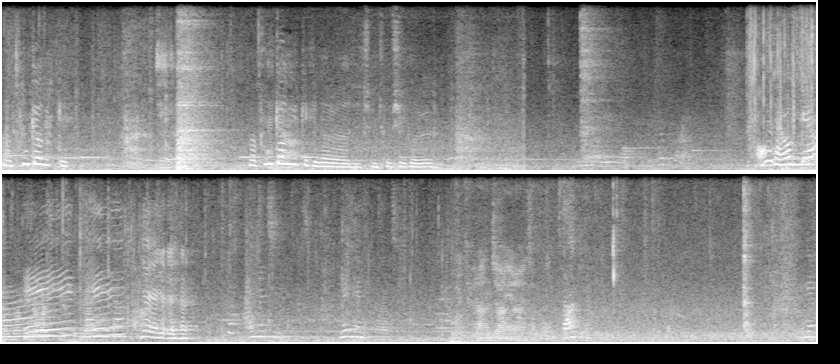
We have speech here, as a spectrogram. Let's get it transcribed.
나 품격 있게. 나 품격 있게 기다려야지 지금 조식을. 어 잘 먹을게요 네, 네. 야야야야 아니지 브랜디한테 가야지 계란장이랑 해서 먹어. 딱이야 그냥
